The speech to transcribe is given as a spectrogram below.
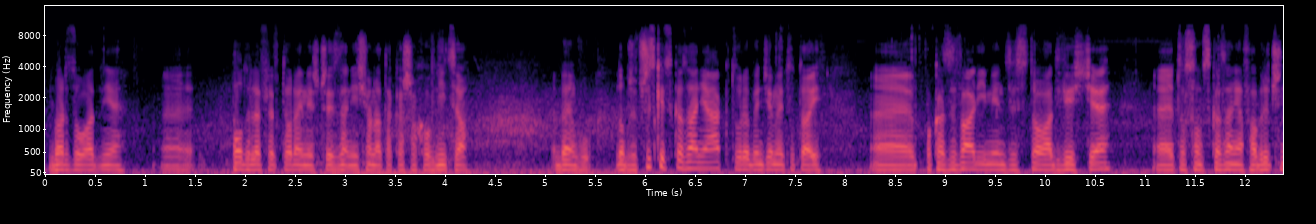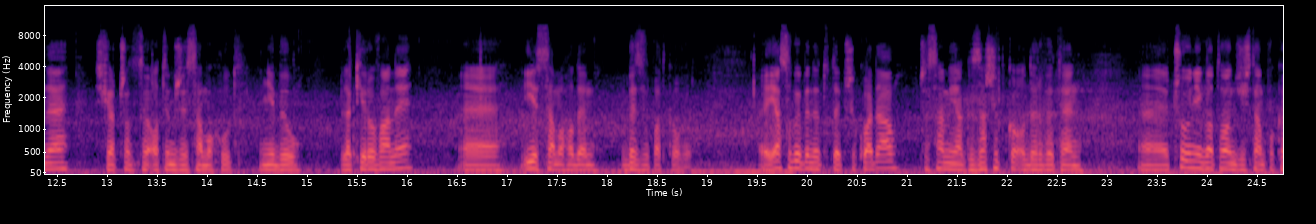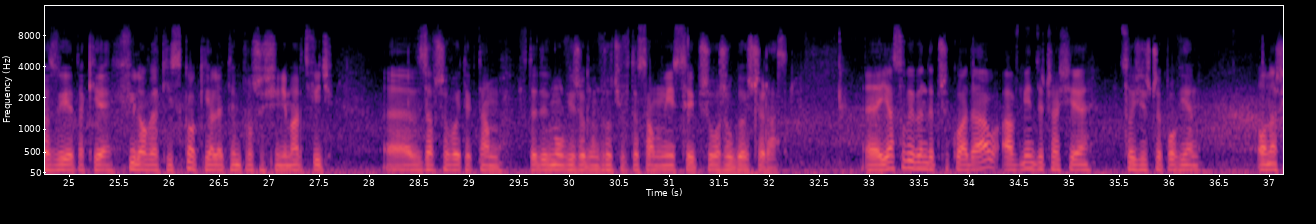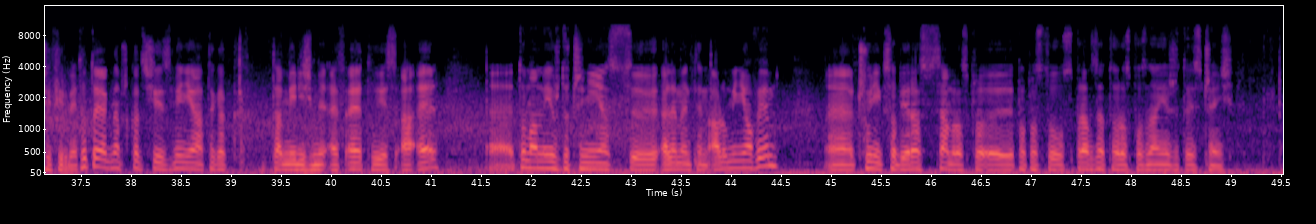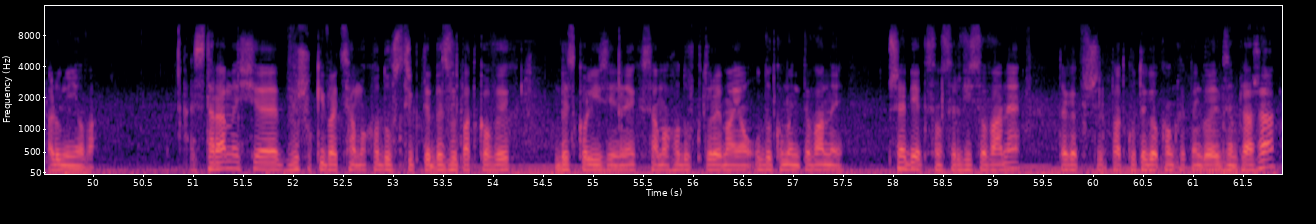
Bardzo ładnie e, pod reflektorem jeszcze jest naniesiona taka szachownica BMW. Dobrze, wszystkie wskazania, które będziemy tutaj pokazywali między 100 a 200, e, to są wskazania fabryczne, świadczące o tym, że samochód nie był lakierowany i jest samochodem bezwypadkowym. E, Ja sobie będę tutaj przykładał. Czasami jak za szybko oderwę ten e, czujnik, no to on gdzieś tam pokazuje takie chwilowe jakieś skoki, ale tym proszę się nie martwić. E, Zawsze Wojtek tam wtedy mówi, żebym wrócił w to samo miejsce i przyłożył go jeszcze raz. E, Ja sobie będę przykładał, a w międzyczasie coś jeszcze powiem o naszej firmie. Tutaj jak na przykład się zmienia, tak jak tam mieliśmy FE, tu jest AL, e, to mamy już do czynienia z e, elementem aluminiowym. E, Czujnik sobie raz sam e, po prostu sprawdza to rozpoznanie, że to jest część aluminiowa. Staramy się wyszukiwać samochodów stricte bezwypadkowych, bezkolizyjnych, samochodów, które mają udokumentowany przebieg, są serwisowane, tak jak w przypadku tego konkretnego egzemplarza.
